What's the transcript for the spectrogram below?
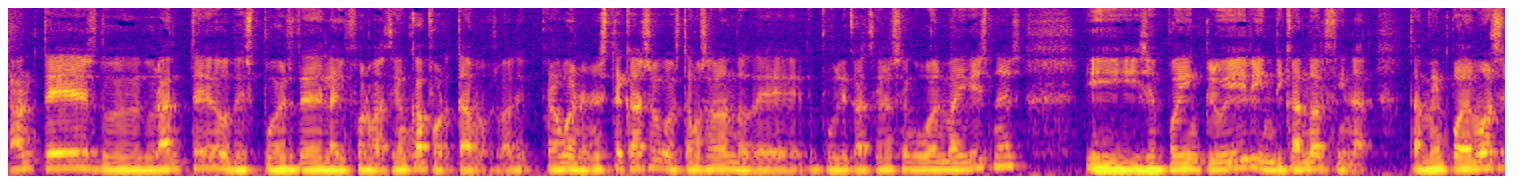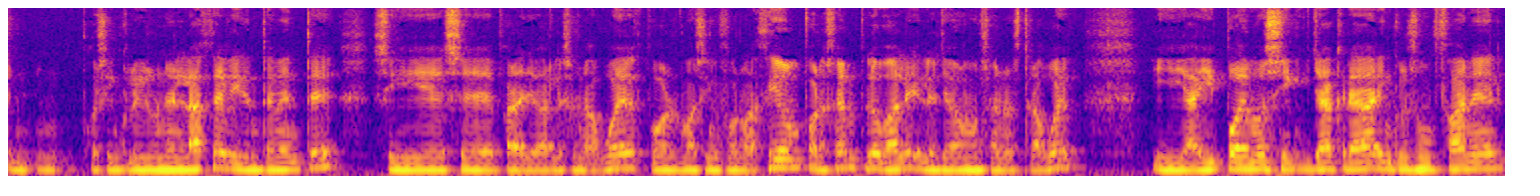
antes, durante o después de la información que aportamos, ¿vale? Pero bueno, en este caso pues, estamos hablando de, publicaciones en Google My Business y, se puede incluir indicando al final. También podemos pues incluir un enlace, evidentemente, si es eh, para llevarles a una web por más información, por ejemplo, ¿vale? Y les llevamos a nuestra web y ahí podemos ya crear incluso un funnel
